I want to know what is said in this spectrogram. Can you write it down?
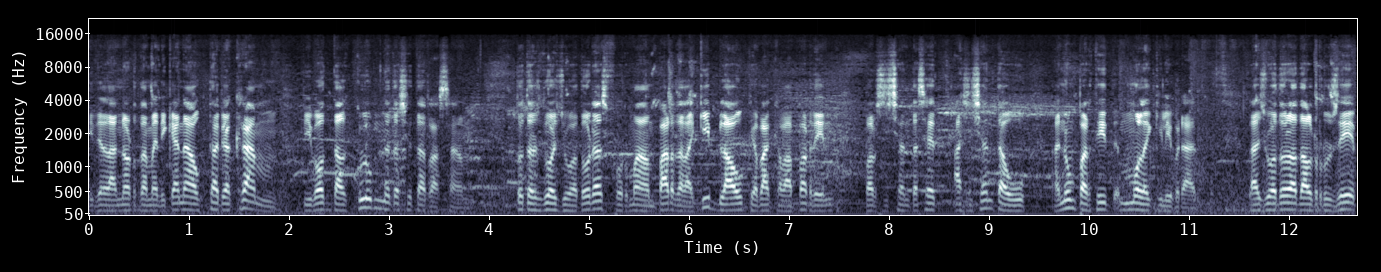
i de la nord-americana Octavia Cram, pivot del Club Natació Terrassa. Totes dues jugadores formaven part de l'equip blau que va acabar perdent per 67 a 61 en un partit molt equilibrat. La jugadora del Roser,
